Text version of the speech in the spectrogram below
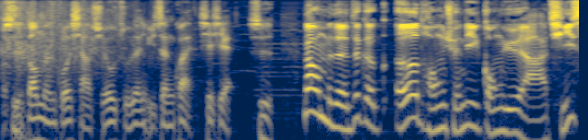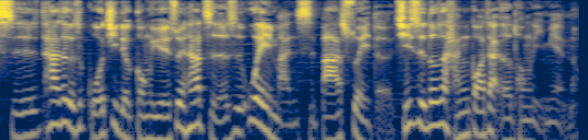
我是东门国小学务主任于贞冠，谢谢。是，那我们的这个儿童权利公约啊，其实它这个是国际的公约，所以它指的是未满十八岁的，其实都是含挂在儿童里面了。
